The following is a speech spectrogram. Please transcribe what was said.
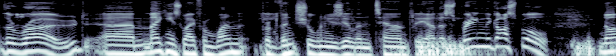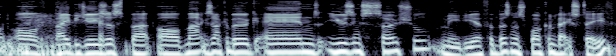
the road, um, making his way from one provincial New Zealand town to the other, spreading the gospel, not of baby Jesus, but of Mark Zuckerberg and using social media for business. Welcome back, Steve.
